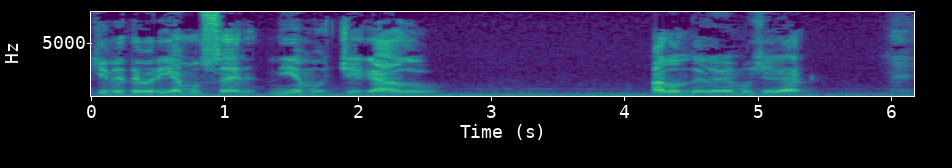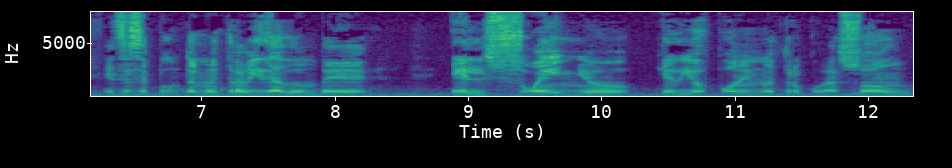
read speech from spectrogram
quienes deberíamos ser ni hemos llegado a donde debemos llegar. Es ese punto en nuestra vida donde el sueño que Dios pone en nuestro corazón,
